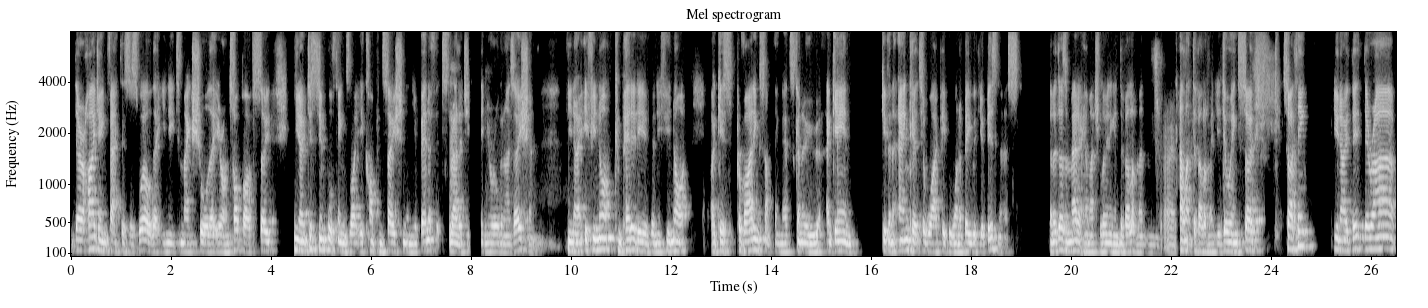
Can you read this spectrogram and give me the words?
there are hygiene factors as well that you need to make sure that you're on top of. So, you know, just simple things like your compensation and your benefit mm. strategy mm. in your organization. You know, if you're not competitive and if you're not, I guess, providing something that's going to, again, give an anchor to why people want to be with your business, and it doesn't matter how much learning and development and right. talent development you're doing. So, so I think you know there, there are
